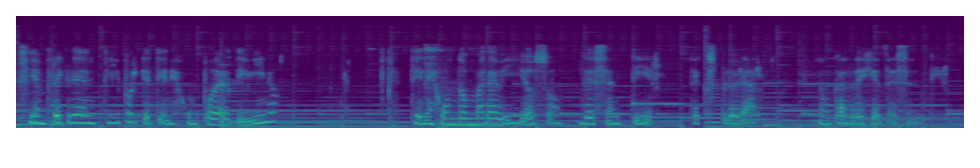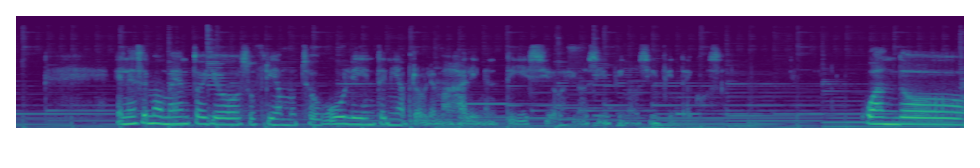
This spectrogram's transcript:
Siempre cree en ti porque tienes un poder divino, tienes un don maravilloso de sentir, de explorar. Nunca dejes de sentir. En ese momento yo sufría mucho bullying, tenía problemas alimenticios y un sinfín, un sinfín de cosas. Cuando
